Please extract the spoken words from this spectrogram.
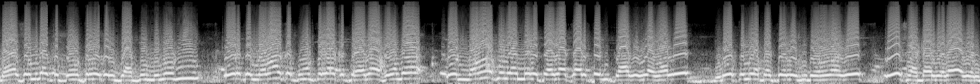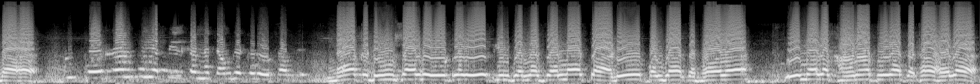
ਮੈਂ ਸਮਝਦਾ ਕਪੂਰਥਲੇ ਨੂੰ ਆਜ਼ਾਦੀ ਮਿਲੂਗੀ ਔਰ ਇੱਕ ਨਵਾਂ ਕਪੂਰਥਲਾ ਪੈਦਾ ਹੋਊਗਾ। ਔਰ ਨਵਾਂ ਕੋਈ ਐਮਐਲਏ ਪੈਦਾ ਕਰਕੇ ਵੀ ਕਾਗਜ਼ ਲਵਾਂਗੇ, ਲੋਕਾਂ ਬੱਚਿਆਂ ਨੂੰ ਅਸੀਂ ਦੇਵਾਂਗੇ ਇਹ ਸਾਡਾ ਜਿਹੜਾ ਏਜੰਡਾ ਹੈ। ਵੋਟਰਾਂ ਨੂੰ ਕੀ ਅਪੀਲ ਕਰਨਾ ਚਾਹੋਗੇ ਕਰੋੜ ਸਾਹਿਬ ਦੇ? ਮੈਂ ਕਡੂਰ ਸਾਹਿਬ ਦੇ ਵੋਟਰਾਂ ਨੂੰ ਇਹ ਅਪੀਲ ਕਰਨਾ ਚਾਹੁੰਦਾ, ਝਾੜੂ, ਪੰਜਾ ਇਕੱਠਾ ਵਾ, ਇਹਨਾਂ ਦਾ ਖਾਣਾ ਪੀਣਾ ਇਕੱਠਾ ਹੈਗਾ।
